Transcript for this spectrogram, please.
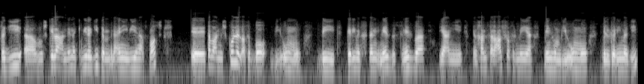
فدي آه، مشكلة عندنا كبيرة جدا بنعاني بيها في مصر. آه، طبعا مش كل الأطباء بيقوموا بجريمة ختان الإناث بس نسبة يعني من 5 ل 10% منهم بيقوموا بالجريمة دي.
